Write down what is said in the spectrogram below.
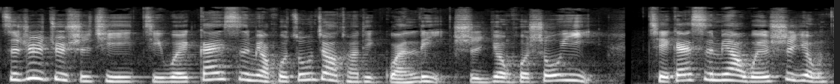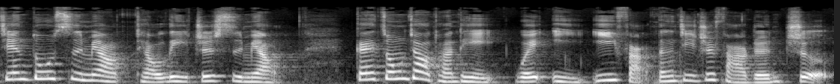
自日据时期即为该寺庙或宗教团体管理、使用或收益，且该寺庙为适用监督寺庙条例之寺庙，该宗教团体为已依法登记之法人者，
